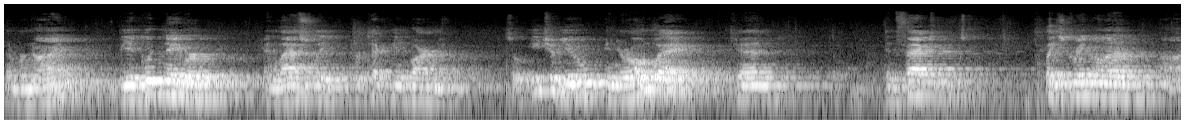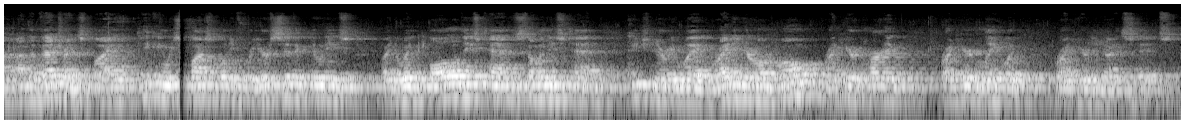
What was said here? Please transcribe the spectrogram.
Number nine, be a good neighbor. And lastly, protect the environment. So each of you, in your own way, can, in fact, place great honor on the veterans by taking responsibility for your civic duties, by doing all of these 10, some of these 10, each and every way, right in your own home, right here at Harding, right here in Lakewood, right here in the United States.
